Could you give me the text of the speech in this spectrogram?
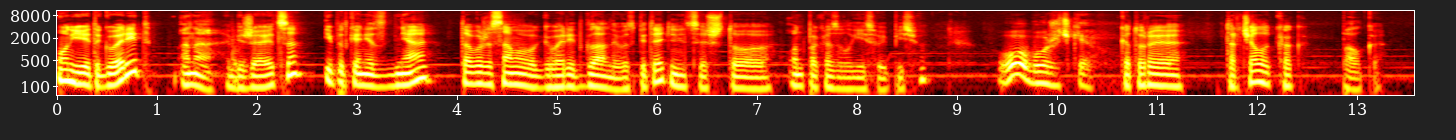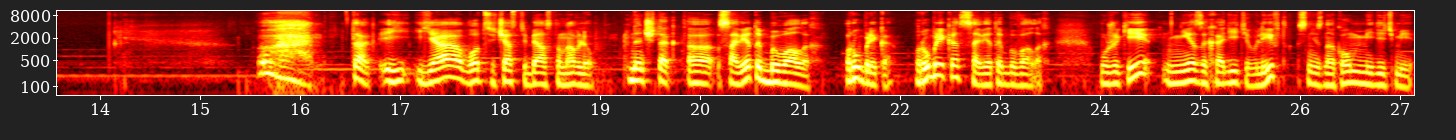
Он ей это говорит, она обижается, и под конец дня того же самого говорит главной воспитательнице, что он показывал ей свою писю, О, божечки. которая торчала как палка. Так, и я вот сейчас тебя остановлю. Значит так, э, советы бывалых. Рубрика. Рубрика «Советы бывалых». Мужики, не заходите в лифт с незнакомыми детьми.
